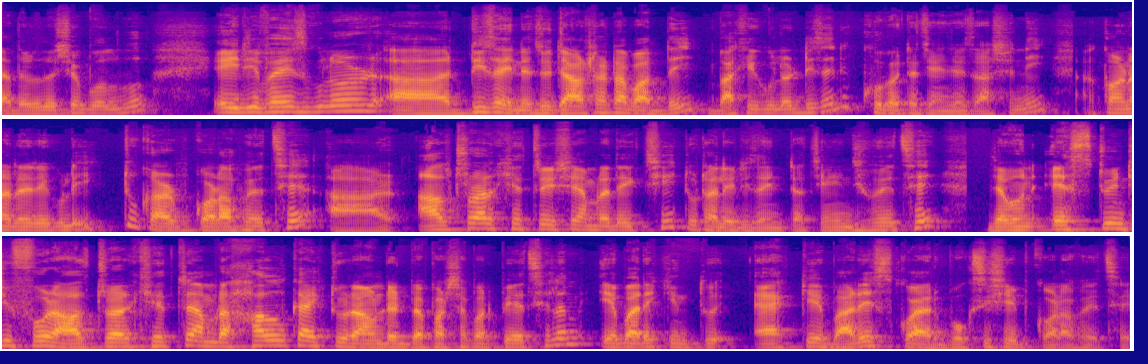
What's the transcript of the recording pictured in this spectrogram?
তাদের উদ্দেশ্যে বলব। এই ডিভাইসগুলোর ডিজাইনে যদি আলট্রাটা বাদ দিই, বাকিগুলোর ডিজাইনে খুব একটা চেঞ্জেস আসেনি। কর্নারের এগুলো একটু কার্ভ করা হয়েছে আর আলট্রার ক্ষেত্রে এসে আমরা দেখছি টোটালি ডিজাইনটা চেঞ্জ হয়েছে। যেমন এস টোয়েন্টি ফোর আলট্রার ক্ষেত্রে আমরা হালকা একটু রাউন্ডেড ব্যাপার স্যাপার পেয়েছিলাম, এবারে কিন্তু একেবারে স্কোয়ার বক্সি শেপ করা হয়েছে।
